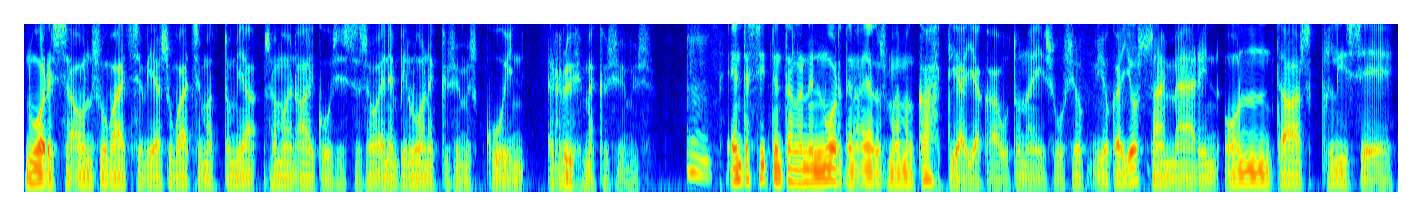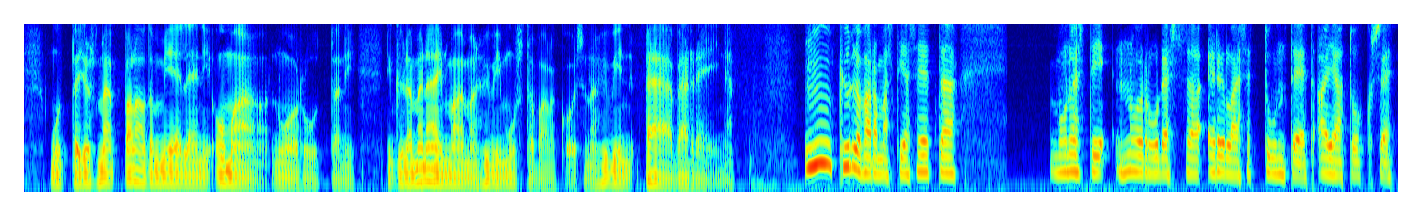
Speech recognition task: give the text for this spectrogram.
Nuorissa on suvaitsevia suvaitsemattomia, samoin aikuisissa se on enempi luonnekysymys kuin ryhmäkysymys. Mm. Entäs sitten tällainen nuorten ajatusmaailman kahtiajakautuneisuus, joka jossain määrin on taas klisee, mutta jos mä palautan mieleeni omaa nuoruuttani, niin kyllä mä näin maailman hyvin mustavalkoisena, hyvin pääväreinä. Mm, kyllä varmasti. Ja se, että monesti nuoruudessa erilaiset tunteet, ajatukset,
